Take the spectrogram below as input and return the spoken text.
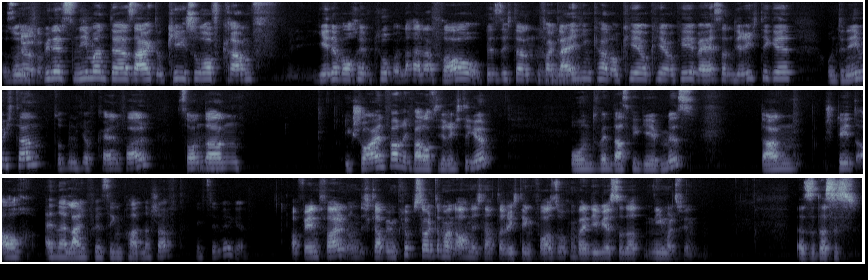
Also Ja, ich bin jetzt niemand, der sagt, okay, ich suche auf Krampf jede Woche im Club nach einer Frau, bis ich dann Mhm. vergleichen kann, okay, okay, okay, wer ist dann die richtige und die nehme ich dann. So bin ich auf keinen Fall. Sondern ich schaue einfach, ich warte auf die richtige. Und wenn das gegeben ist, dann steht auch einer langfristigen Partnerschaft nichts im Wege. Auf jeden Fall. Und ich glaube, im Club sollte man auch nicht nach der richtigen Frau suchen, weil die wirst du dort niemals finden. Also das ist,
